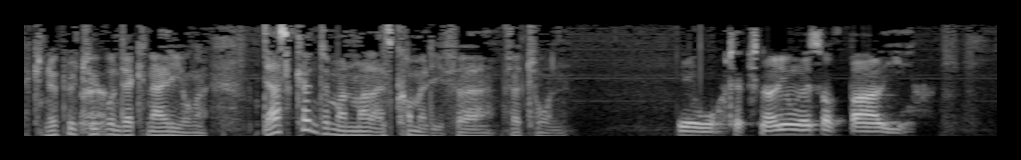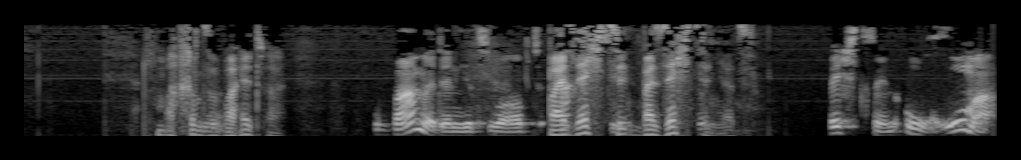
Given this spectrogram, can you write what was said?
der Knüppeltyp ja. und der Knalljunge. Das könnte man mal als Comedy ver vertonen. Jo, der Knalljunge ist auf Bali. Machen Sie weiter. Wo waren wir denn jetzt überhaupt? Bei 16, bei 16 jetzt. 16. Oh, Roma.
